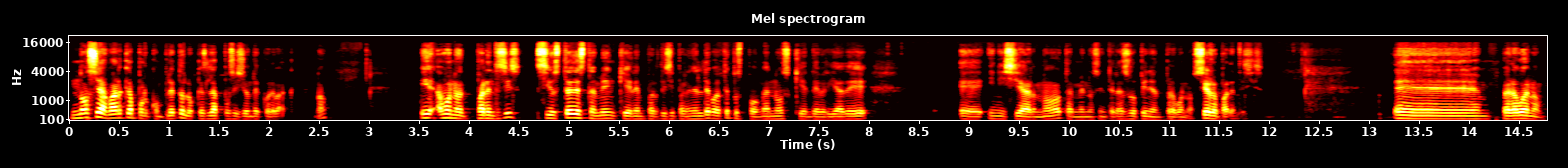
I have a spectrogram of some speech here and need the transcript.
no se abarca por completo lo que es la posición de coreback, ¿no? Y ah, bueno, paréntesis, si ustedes también quieren participar en el debate, pues pónganos quién debería de eh, iniciar, ¿no? También nos interesa su opinión, pero bueno, cierro paréntesis. Eh, pero bueno,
